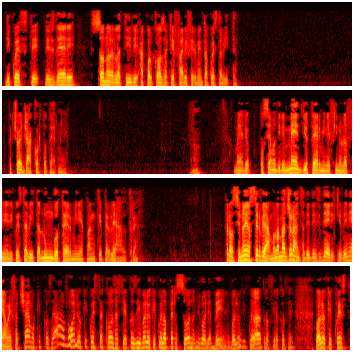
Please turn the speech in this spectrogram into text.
di questi desideri sono relativi a qualcosa che fa riferimento a questa vita. Perciò è già a corto termine. No? O meglio, possiamo dire medio termine fino alla fine di questa vita, lungo termine anche per le altre. Però se noi osserviamo la maggioranza dei desideri che veniamo e facciamo, che cos'è? Ah, voglio che questa cosa sia così, voglio che quella persona mi voglia bene, voglio che quell'altro sia così, voglio che questo...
